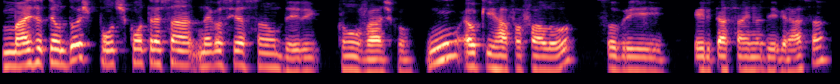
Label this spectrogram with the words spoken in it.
Mas eu tenho dois pontos contra essa negociação dele com o Vasco. Um é o que Rafa falou sobre ele estar tá saindo de graça.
